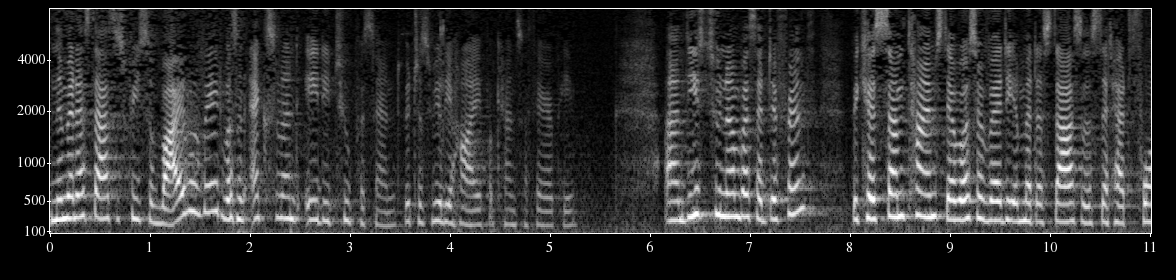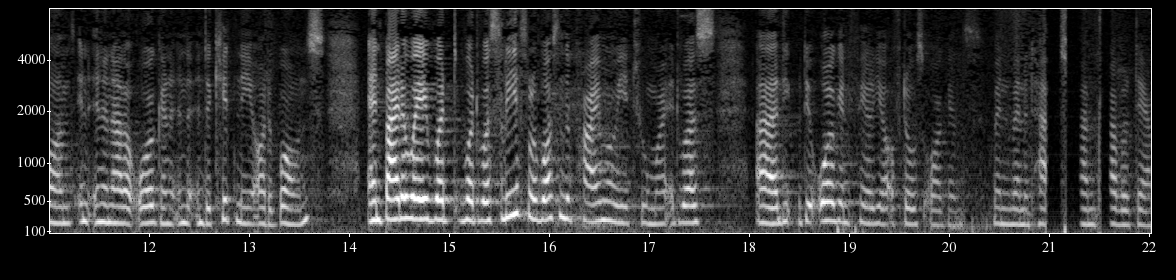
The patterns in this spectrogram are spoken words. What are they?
And the metastasis free survival rate was an excellent 82%, which is really high for cancer therapy. Um, these two numbers are different because sometimes there was already a metastasis that had formed in, in another organ, in the, in the kidney or the bones. And by the way, what, what was lethal wasn't the primary tumor, it was uh, the, the, organ failure of those organs when, when it had um, traveled there.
